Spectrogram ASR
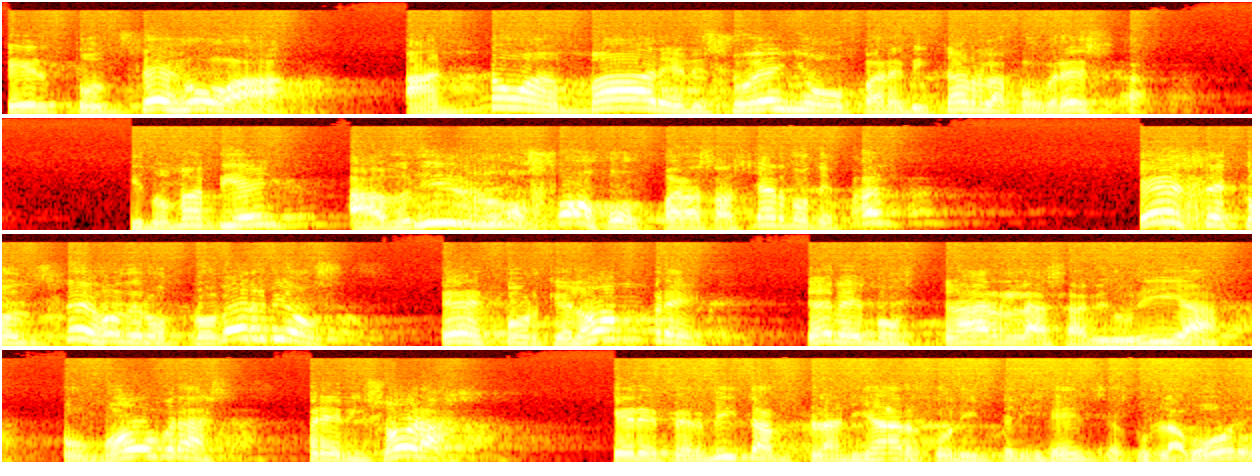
el consejo a, a no amar el sueño para evitar la pobreza, sino más bien abrir los ojos para saciarnos de pan. Ese consejo de los proverbios es porque el hombre debe mostrar la sabiduría con obras previsoras que le permitan planear con inteligencia sus labores,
